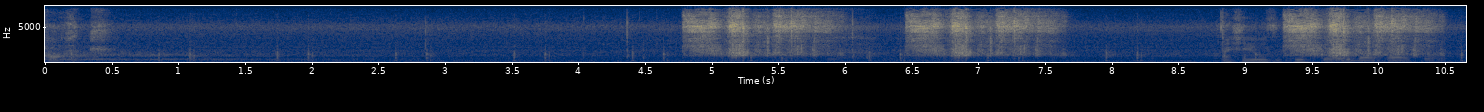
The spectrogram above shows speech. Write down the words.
Fuck. Actually, wasn't too scared about that, though.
